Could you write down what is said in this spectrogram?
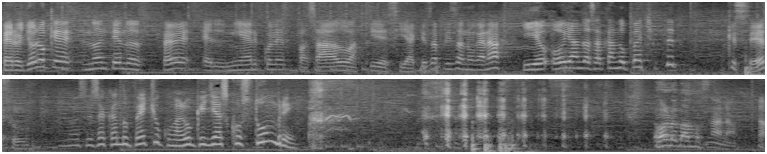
pero yo lo que no entiendo es, Febe, el miércoles pasado aquí decía que esa prisa no ganaba y hoy anda sacando pecho. ¿Qué es eso? No estoy sacando pecho con algo que ya es costumbre. Vámonos, vamos. No, no. No,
